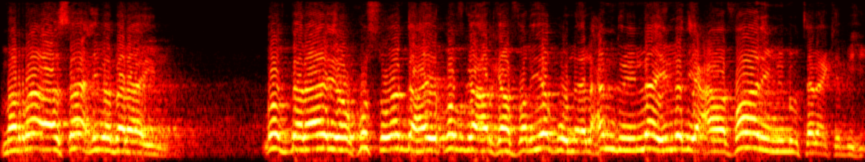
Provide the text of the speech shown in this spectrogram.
man ra'aa saaxiba balaa-in qof balaayo ku sugan tahay qofka arkaa falyaqul alxamdu lilaahi aladii caafaanii mima btalaaka bihi.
